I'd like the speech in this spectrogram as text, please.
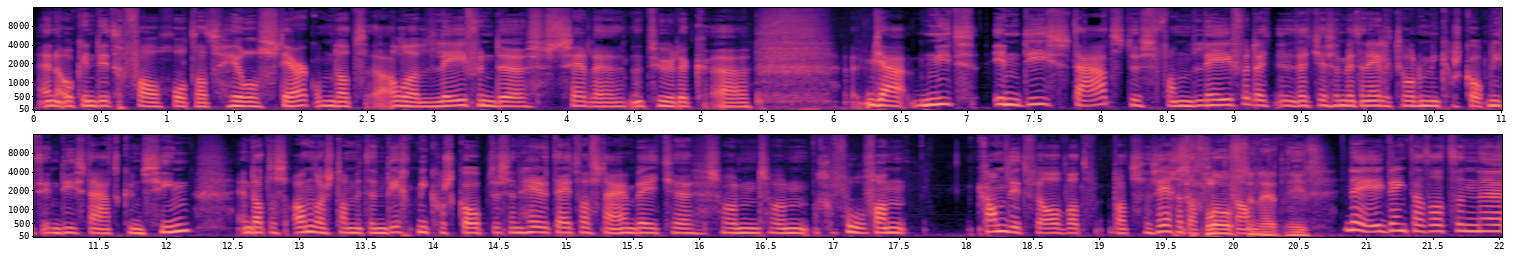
En ook in dit geval god dat heel sterk... omdat alle levende cellen natuurlijk ja, niet in die staat, dus van leven... Dat, dat je ze met een elektronenmicroscoop niet in die staat kunt zien. En dat is anders dan met een lichtmicroscoop. Dus een hele tijd was daar een beetje zo'n zo'n gevoel van kan dit wel wat, wat ze zeggen ze dat geloofden het kan? het niet. Nee, ik denk dat dat een, uh,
